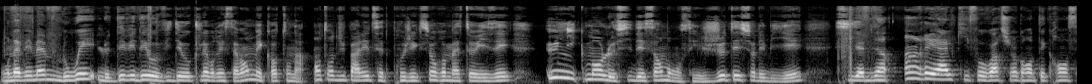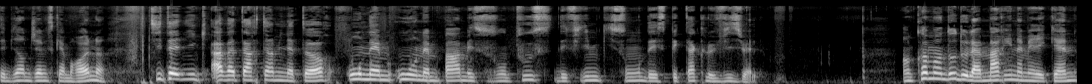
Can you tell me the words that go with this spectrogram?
On avait même loué le DVD au Vidéo Club récemment, mais quand on a entendu parler de cette projection remasterisée uniquement le 6 décembre, on s'est jeté sur les billets. S'il y a bien un réal qu'il faut voir sur grand écran, c'est bien James Cameron. Titanic, Avatar, Terminator, on aime ou on n'aime pas, mais ce sont tous des films qui sont des spectacles visuels un commando de la marine américaine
